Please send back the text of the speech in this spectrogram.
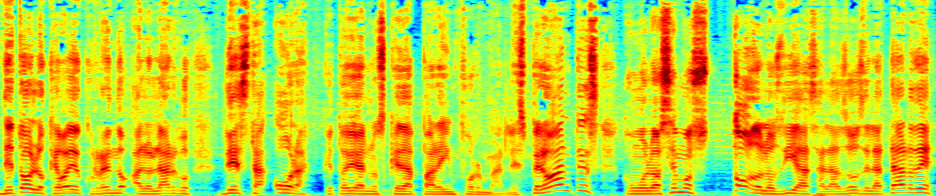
de todo lo que vaya ocurriendo a lo largo de esta hora que todavía nos queda para informarles. Pero antes, como lo hacemos todos los días a las 2 de la tarde,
